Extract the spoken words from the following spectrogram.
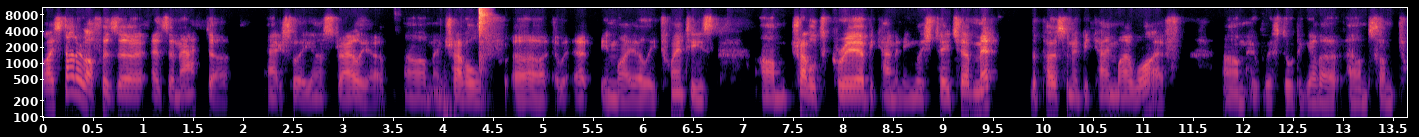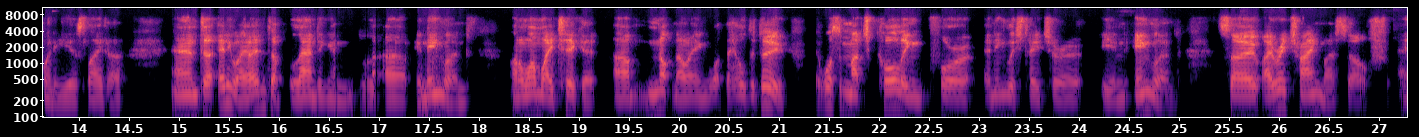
I started off as a as an actor actually in Australia um, and travelled uh, in my early 20s um, traveled to Korea, became an English teacher, met the person who became my wife, um, who we're still together um, some 20 years later. And uh, anyway, I ended up landing in, uh, in England on a one way ticket, um, not knowing what the hell to do. There wasn't much calling for an English teacher in England. So I retrained myself uh,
